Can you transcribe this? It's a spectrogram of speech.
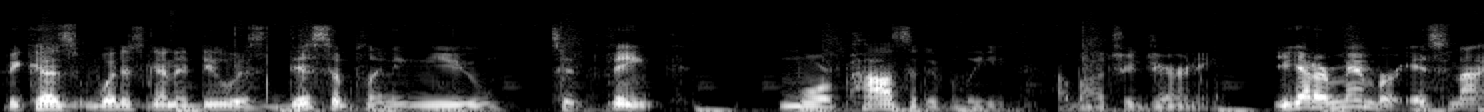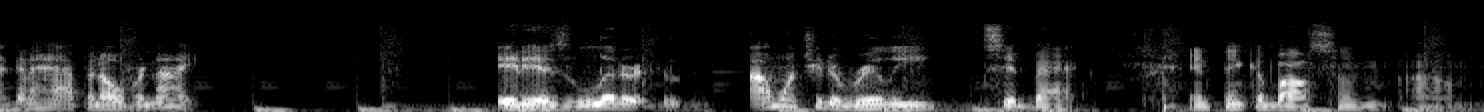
because what it's going to do is disciplining you to think more positively about your journey. You got to remember, it's not going to happen overnight. It is literally. I want you to really sit back and think about some um,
